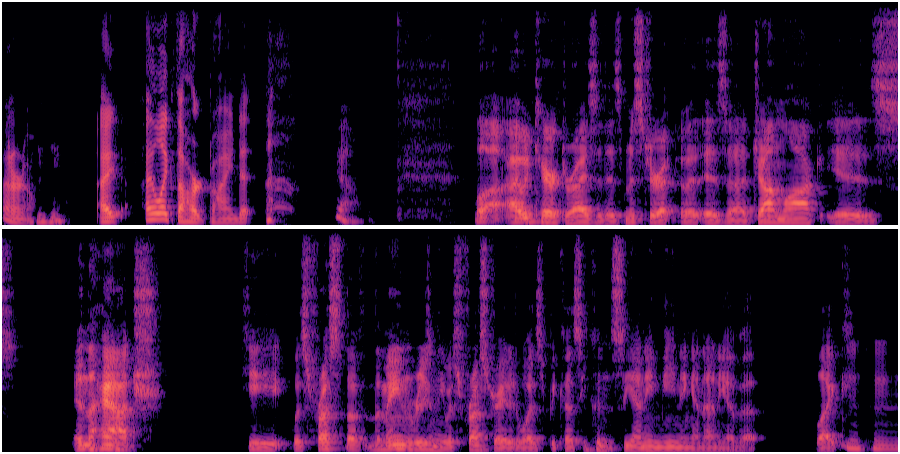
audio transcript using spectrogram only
i don't know Mhm. i i like the heart behind it Yeah. Well, I would characterize it as Mr. E- is uh, John Locke is in the hatch. He was frust. The, the main reason he was frustrated was because he couldn't see any meaning in any of it. Like hmm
